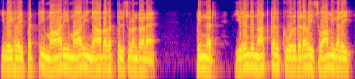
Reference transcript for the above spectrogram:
இவைகளை பற்றி மாறி மாறி ஞாபகத்தில் சுழன்றன. பின்னர் இரண்டு நாட்களுக்கு ஒரு தடவை சுவாமிகளை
